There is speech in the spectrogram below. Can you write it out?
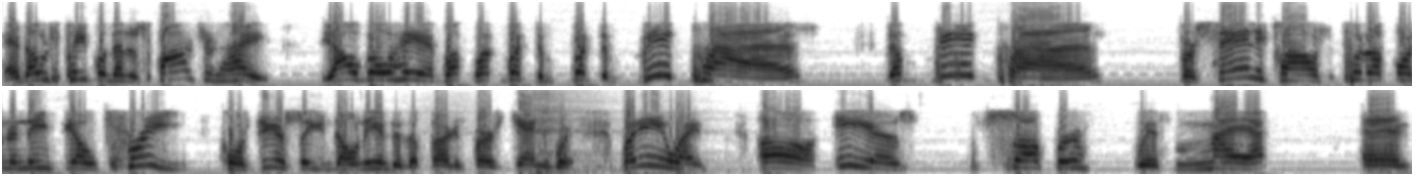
and those people that are sponsoring, hey, y'all go ahead. But but but the but the big prize, the big prize for Santa Claus to put up underneath your tree. Of course, deer season don't end to the thirty first January. But anyway, uh, is supper with Matt and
